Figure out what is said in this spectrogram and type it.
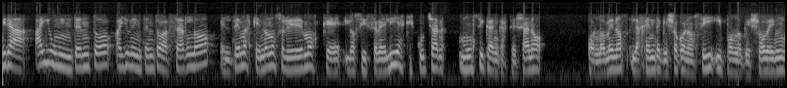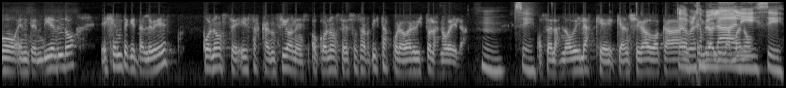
Mira, hay un intento, hay un intento de hacerlo. El tema es que no nos olvidemos que los israelíes que escuchan música en castellano, por lo menos la gente que yo conocí y por lo que yo vengo entendiendo, es gente que tal vez conoce esas canciones o conoce a esos artistas por haber visto las novelas. Hmm, sí. O sea, las novelas que, que han llegado acá. Claro, por ejemplo, la Lali, mano- sí.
